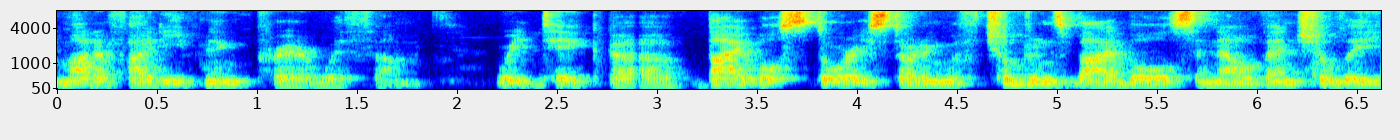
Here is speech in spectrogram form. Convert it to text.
modified evening prayer with them we take a Bible story, starting with children's Bibles, and now eventually,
